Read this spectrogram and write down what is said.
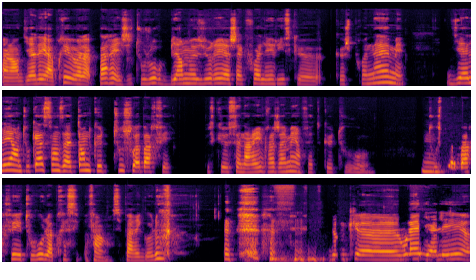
Alors, d'y aller. Après, voilà, pareil, j'ai toujours bien mesuré à chaque fois les risques que, que je prenais, mais d'y aller, en tout cas, sans attendre que tout soit parfait. Parce que ça n'arrivera jamais, en fait, que tout, tout mmh. soit parfait et tout roule. Après, c'est, enfin, c'est pas rigolo. Donc, euh, ouais, y aller. Euh,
